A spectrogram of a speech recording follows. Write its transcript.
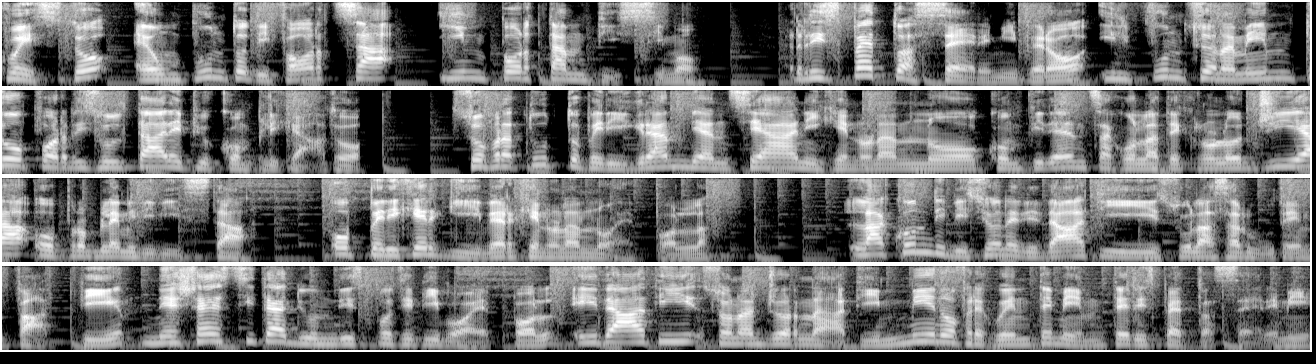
Questo è un punto di forza importantissimo. Rispetto a Seremi, però, il funzionamento può risultare più complicato, soprattutto per i grandi anziani che non hanno confidenza con la tecnologia o problemi di vista, o per i caregiver che non hanno Apple. La condivisione dei dati sulla salute, infatti, necessita di un dispositivo Apple e i dati sono aggiornati meno frequentemente rispetto a Seremi.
